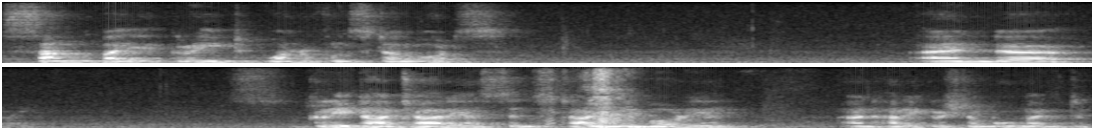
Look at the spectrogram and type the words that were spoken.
sung by great, wonderful stalwarts and uh, great acharyas since time immemorial. And Hare Krishna movement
